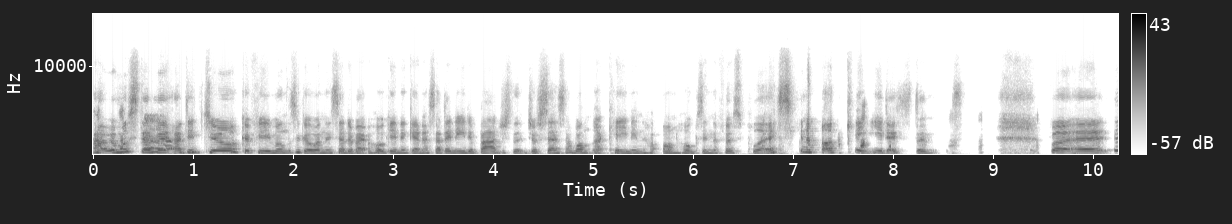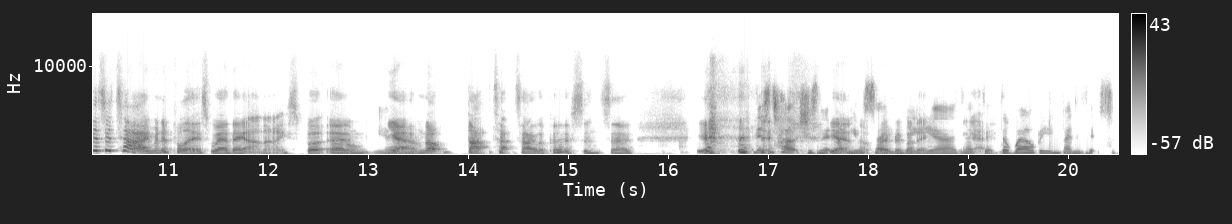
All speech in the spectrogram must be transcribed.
I must admit, I did joke a few months ago when they said about hugging again. I said I need a badge that just says I want that keen in, on hugs in the first place. You know, I'll keep your distance. But uh, there's a time and a place where they are nice. But oh, um, oh, yeah. yeah. I'm not that tactile a person, so yeah. it's touch, isn't it? Yeah, like you were saying, the, uh, yeah. the, the well-being benefits of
